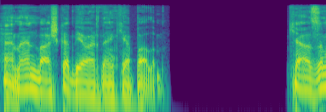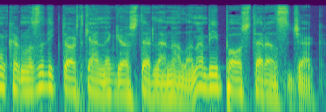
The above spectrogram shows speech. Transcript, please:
Hemen başka bir örnek yapalım. Kazım kırmızı dikdörtgenle gösterilen alana bir poster asacak.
